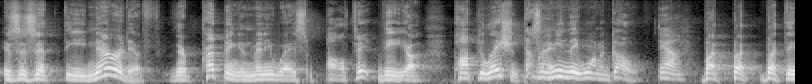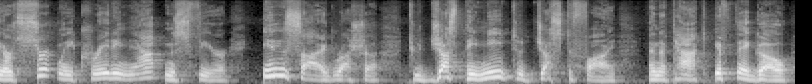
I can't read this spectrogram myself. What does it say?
is, is that the narrative, they're prepping in many ways politi- the uh, population. Doesn't Right. mean they want to go. Yeah. But, but, but they are certainly creating the atmosphere inside Russia to just, they need to justify an attack if they go.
